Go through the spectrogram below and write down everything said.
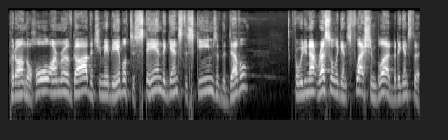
Put on the whole armor of God that you may be able to stand against the schemes of the devil. For we do not wrestle against flesh and blood, but against the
